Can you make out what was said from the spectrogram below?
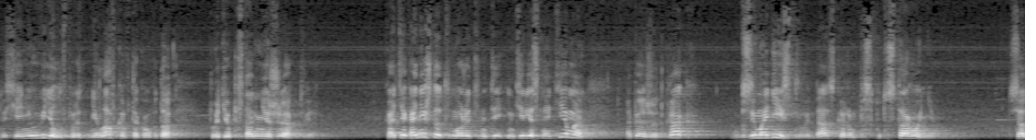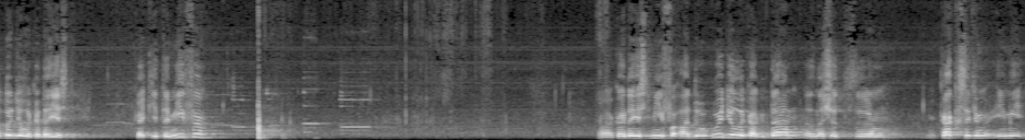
то есть я не увидел в поведении Лавкрафта какого-то противопоставления жертве. Хотя, конечно, это может быть интересная тема, опять же, как взаимодействовать, да, скажем, с потусторонним. То есть одно дело, когда есть какие-то мифы, а когда есть мифы, а другое дело, когда, значит, э, как с этим иметь,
